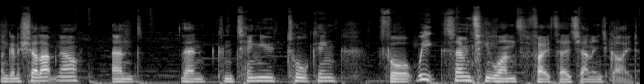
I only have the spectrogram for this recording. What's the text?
I'm going to shut up now and then continue talking for week 71's photo challenge guide.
